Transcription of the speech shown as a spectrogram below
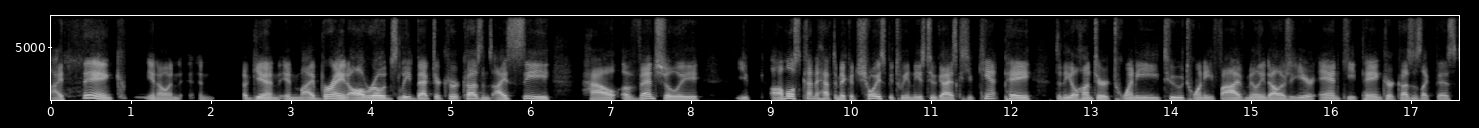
I think you know, and and again, in my brain, all roads lead back to Kirk Cousins. I see how eventually you almost kind of have to make a choice between these two guys because you can't pay Danielle Hunter 22, 25 million dollars a year and keep paying Kirk Cousins like this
